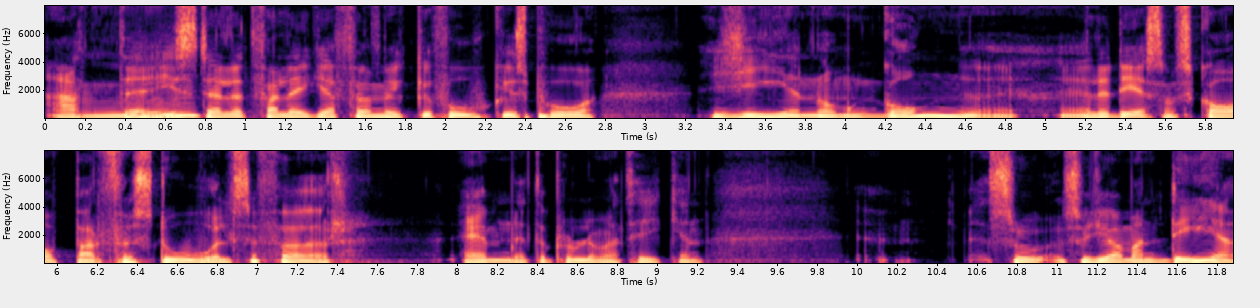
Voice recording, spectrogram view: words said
Att Mm. eh, istället för att lägga för mycket fokus på genomgång eller det som skapar förståelse för ämnet och problematiken så, så gör man det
